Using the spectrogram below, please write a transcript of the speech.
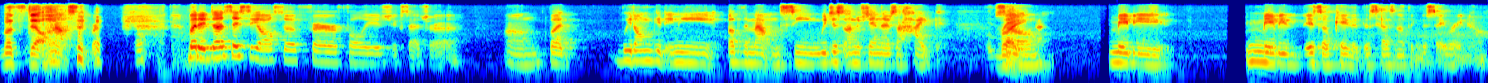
but still. not super. but it does say see also for foliage, etc. Um, but we don't get any of the mountain scene. We just understand there's a hike. Right. So maybe maybe it's okay that this has nothing to say right now.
